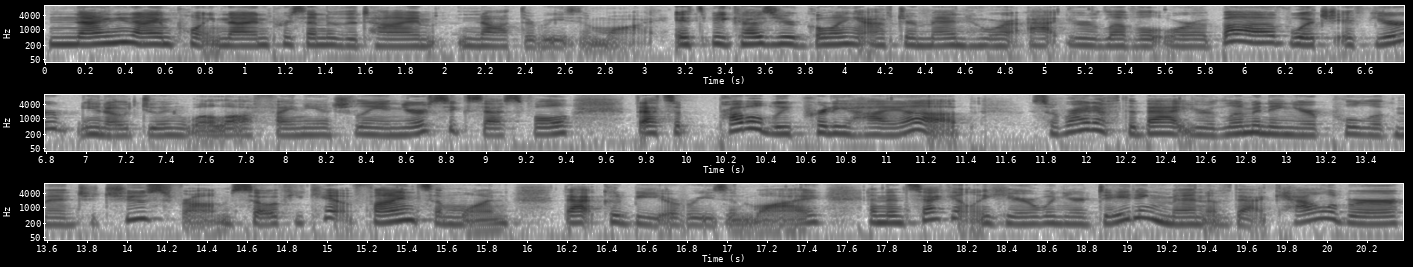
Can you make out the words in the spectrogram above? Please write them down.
99.9% of the time, not the reason why. It's because you're going after men who are at your level or above, which if you're, you know, doing well off financially and you're successful, that's probably pretty high up. So right off the bat, you're limiting your pool of men to choose from. So if you can't find someone, that could be a reason why. And then secondly here, when you're dating men of that caliber,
